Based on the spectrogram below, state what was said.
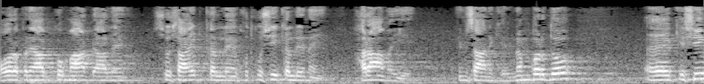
اور اپنے آپ کو مار ڈالیں سوسائڈ کر لیں، خودکشی کر لیں، نہیں، حرام ہے یہ انسان کے نمبر دو کسی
